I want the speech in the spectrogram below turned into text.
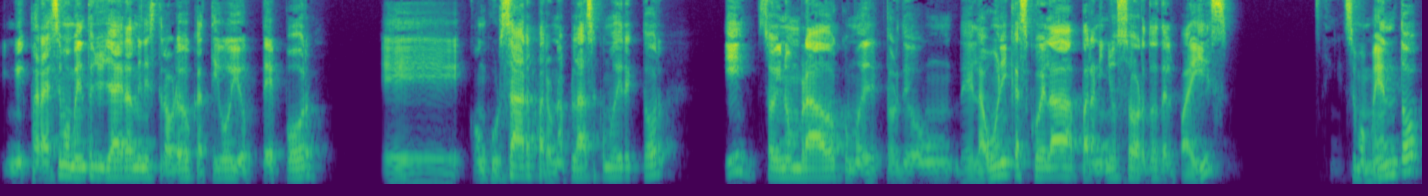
E, para ese momento yo ya era administrador educativo y opté por eh, concursar para una plaza como director y soy nombrado como director de, la única escuela para niños sordos del país. En ese momento,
